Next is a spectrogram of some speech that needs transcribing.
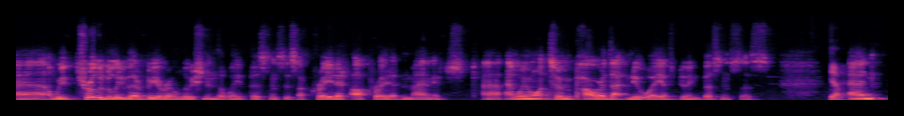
Uh, we truly believe there'll be a revolution in the way businesses are created, operated, and managed, uh, and we want to empower that new way of doing businesses. Yep. And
